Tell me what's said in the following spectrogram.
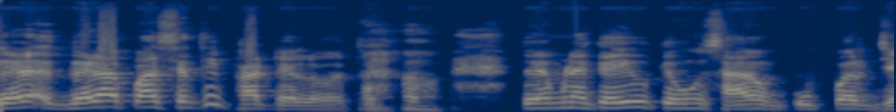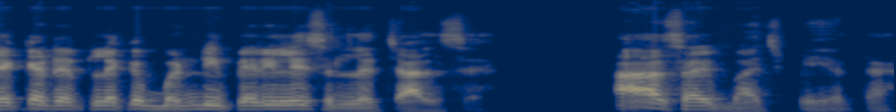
ગળા ગળા પાસેથી ફાટેલો હતો. તો એમણે કહ્યું કે, હું સાવ ઉપર જેકેટ એટલે કે બંડી પહેરી લઈશ એટલે ચાલશે. આ સાહેબ વાજપેયી હતા.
